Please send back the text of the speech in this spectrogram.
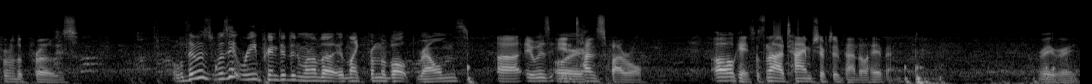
from the pros. Well, there was was it reprinted in one of the in like from the Vault realms? Uh, it was Or- in Time Spiral. Oh, okay, so it's not a time shifted Pendelhaven. Right, right.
